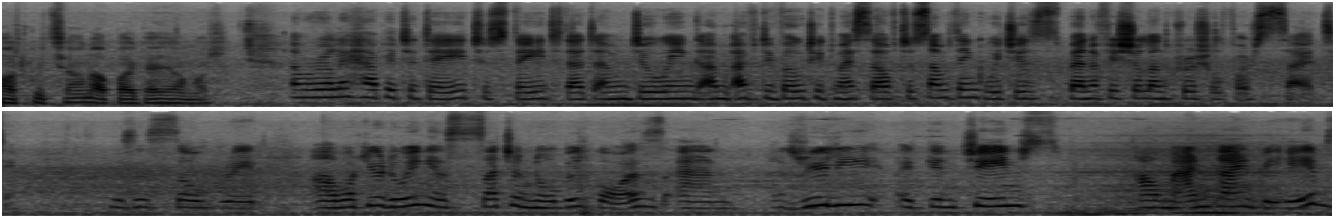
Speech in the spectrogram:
մարդկության ապագայի համար։ I'm really happy today to state that I'm doing, I'm, I've devoted myself to something which is beneficial and crucial for society. This is so great. Uh, what you're doing is such a noble cause, and really, it can change how mankind behaves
